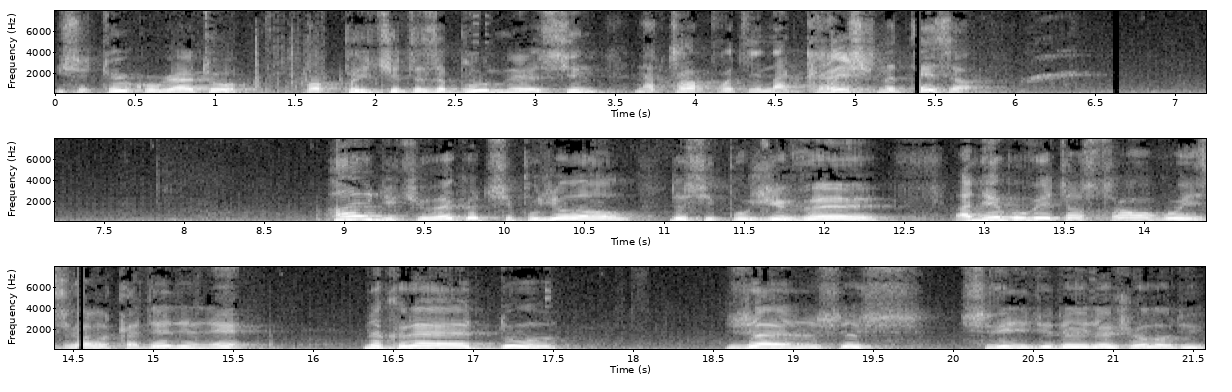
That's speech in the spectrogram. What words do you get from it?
И за той, когато в притчата за блудния син натрапват една грешна теза, Хайде, човекът си пожелал да си поживее, а неговият астрал го е извел къде да не. Накрая до заедно с свините да яде жълъди.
